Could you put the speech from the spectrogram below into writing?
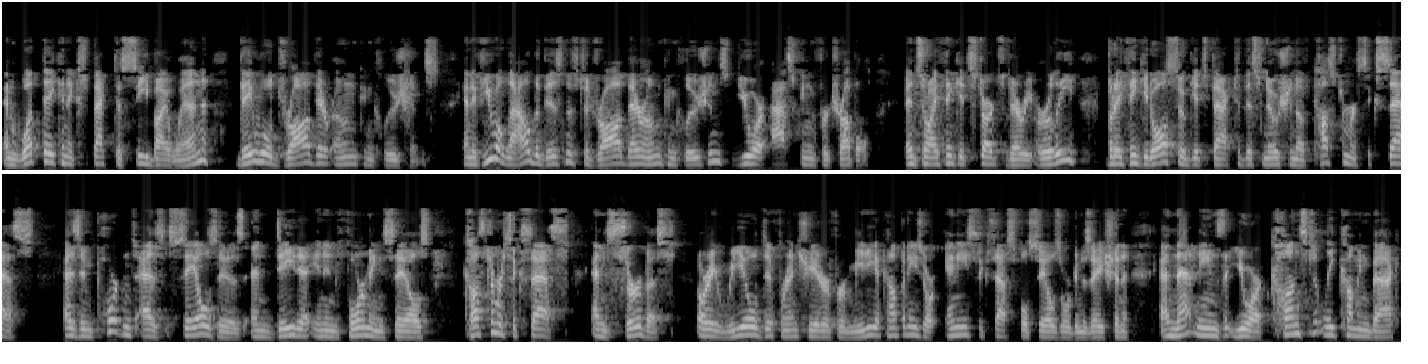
and what they can expect to see by when, they will draw their own conclusions. And if you allow the business to draw their own conclusions, you are asking for trouble. And so I think it starts very early, but I think it also gets back to this notion of customer success. As important as sales is and data in informing sales, customer success and service are a real differentiator for media companies or any successful sales organization. And that means that you are constantly coming back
